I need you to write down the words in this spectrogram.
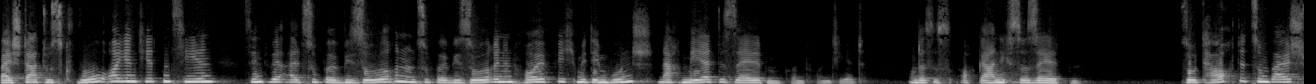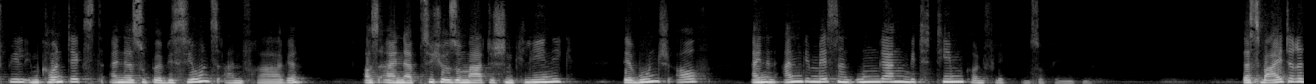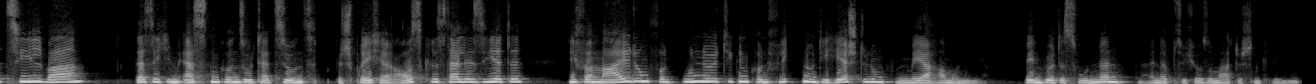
Bei Status quo orientierten Zielen sind wir als Supervisoren und Supervisorinnen häufig mit dem Wunsch nach mehr desselben konfrontiert. Und das ist auch gar nicht so selten. So tauchte zum Beispiel im Kontext einer Supervisionsanfrage aus einer psychosomatischen Klinik der Wunsch auf, einen angemessenen Umgang mit Teamkonflikten zu finden. Das weitere Ziel war, das sich im ersten Konsultationsgespräch herauskristallisierte, die Vermeidung von unnötigen Konflikten und die Herstellung von mehr Harmonie. Wen würde es wundern in einer psychosomatischen Klinik?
